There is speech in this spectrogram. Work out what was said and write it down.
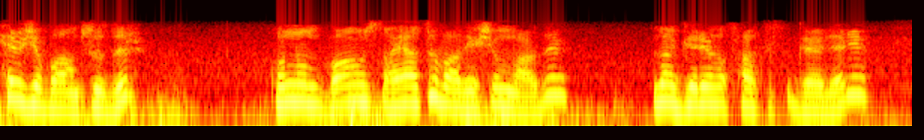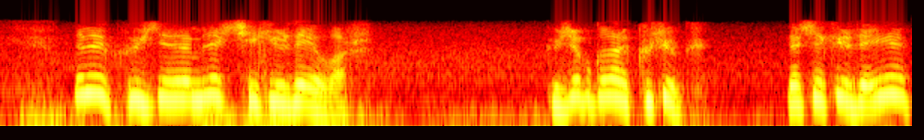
Her hücre bağımsızdır. Onun bağımsız hayatı var, yaşam vardır. Bundan görev, farklı görevleri. Demek ki hücrelerimizde çekirdeği var. Hücre bu kadar küçük. Ya çekirdeği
